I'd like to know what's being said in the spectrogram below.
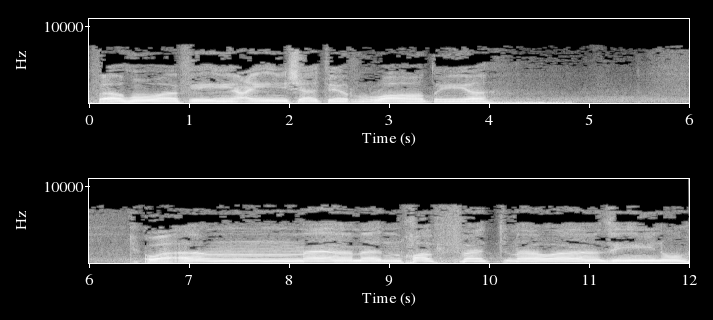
فهو في عيشة راضية وأما من خفت موازينه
